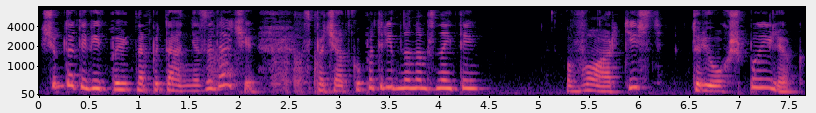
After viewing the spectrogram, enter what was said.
Щоб дати відповідь на питання задачі, спочатку потрібно нам знайти вартість трьох шпиляк,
